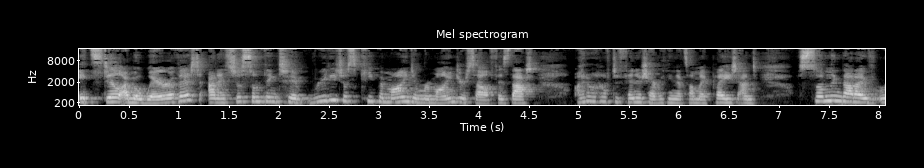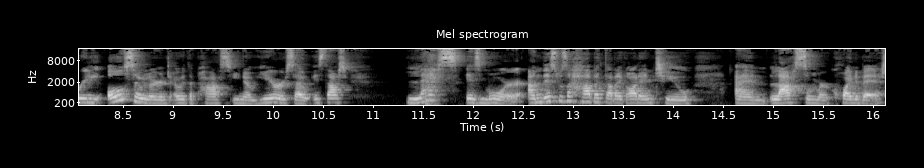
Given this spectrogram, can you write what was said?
it's still, I'm aware of it. And it's just something to really just keep in mind and remind yourself is that I don't have to finish everything that's on my plate. And something that I've really also learned over the past, you know, year or so is that less is more. And this was a habit that I got into um, last summer quite a bit.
